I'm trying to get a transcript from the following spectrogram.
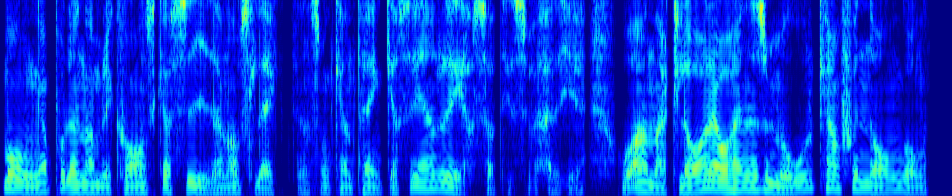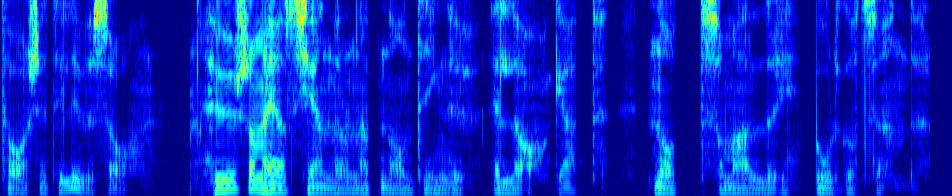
många på den amerikanska sidan av släkten som kan tänka sig en resa till Sverige och Anna-Klara och hennes mor kanske någon gång tar sig till USA. Hur som helst känner hon att någonting nu är lagat. Något som aldrig borde gått sönder.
